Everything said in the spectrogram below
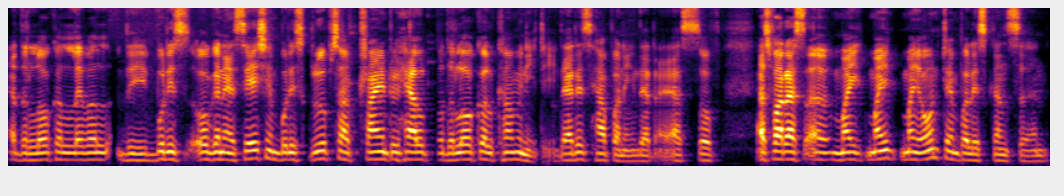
at the local level, the Buddhist organization, Buddhist groups are trying to help the local community. That is happening. That as of as far as uh, my my my own temple is concerned,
